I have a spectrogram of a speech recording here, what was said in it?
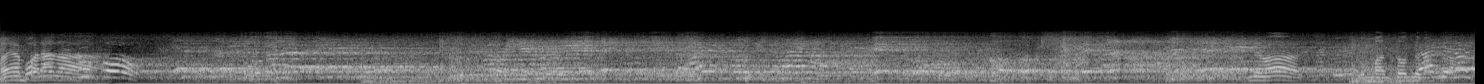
Vaya parada. Antón de María.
